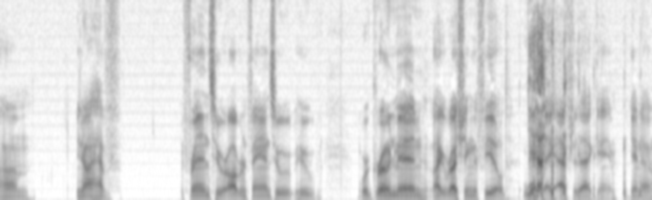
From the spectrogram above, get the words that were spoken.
Um, you know, I have friends who are Auburn fans who who were grown men like rushing the field Yeah. that day after that game. You know,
